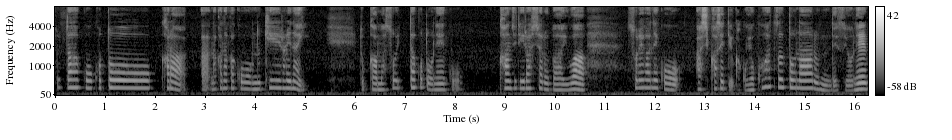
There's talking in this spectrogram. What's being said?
そういったこうことからあなかなかこう抜けられないとか、まあ、そういったことをねこう感じていらっしゃる場合はそれがねこう足かせっていうかこう抑圧となるんですよね。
